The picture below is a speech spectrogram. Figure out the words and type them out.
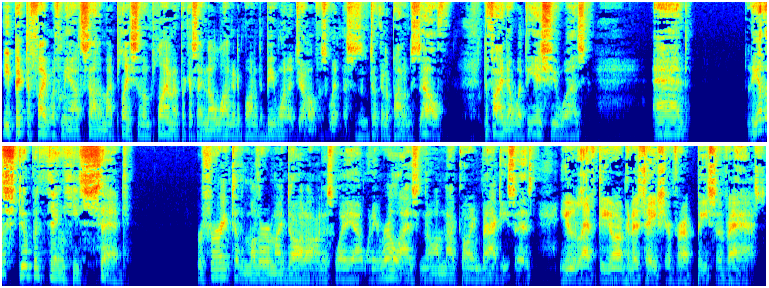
he picked a fight with me outside of my place of employment because I no longer wanted to be one of Jehovah's Witnesses and took it upon himself to find out what the issue was. And the other stupid thing he said, referring to the mother of my daughter on his way out, when he realized, no, I'm not going back, he says, You left the organization for a piece of ass.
